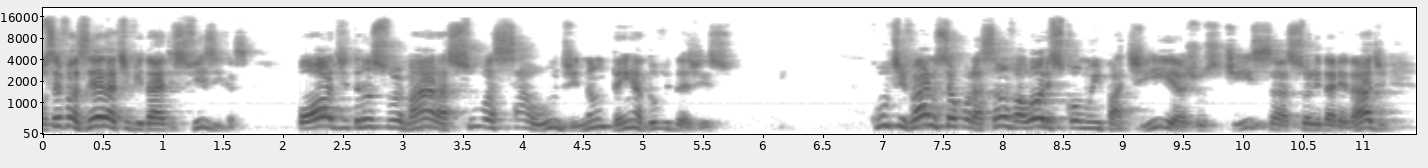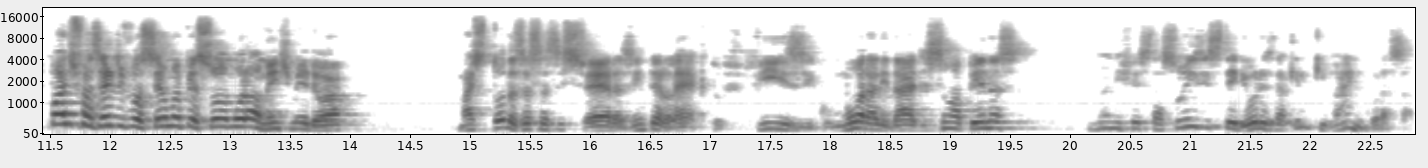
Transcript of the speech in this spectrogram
Você fazer atividades físicas pode transformar a sua saúde, não tenha dúvidas disso. Cultivar no seu coração valores como empatia, justiça, solidariedade pode fazer de você uma pessoa moralmente melhor. Mas todas essas esferas, intelecto, físico, moralidade, são apenas manifestações exteriores daquilo que vai no coração.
